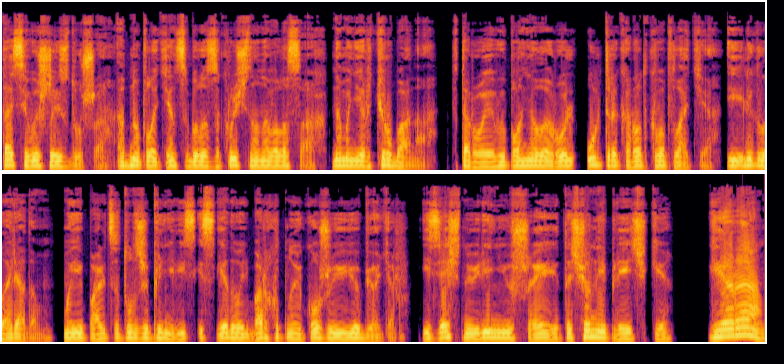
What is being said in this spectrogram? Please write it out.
Тася вышла из душа. Одно полотенце было закручено на волосах, на манер тюрбана. Второе выполняло роль ультракороткого платья и легла рядом. Мои пальцы тут же принялись исследовать бархатную кожу ее бедер, изящную линию шеи, точеные плечики. «Гера,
